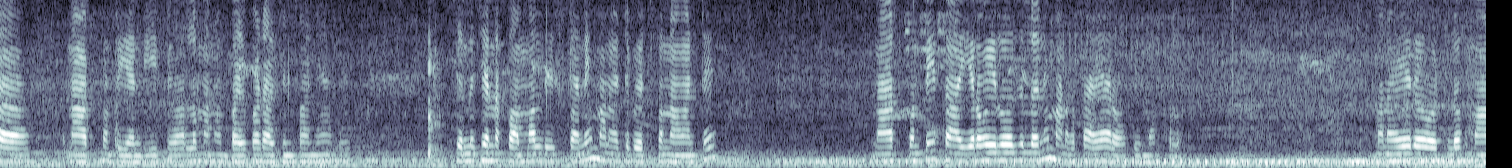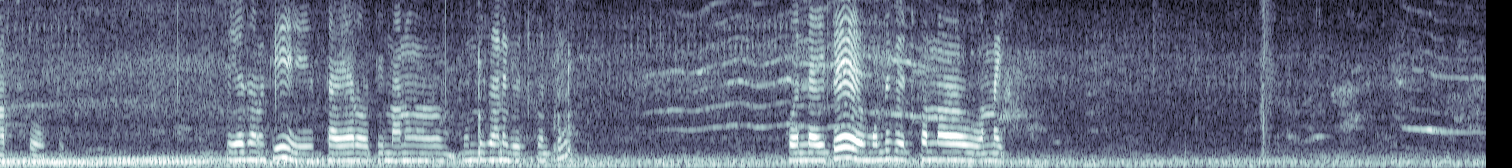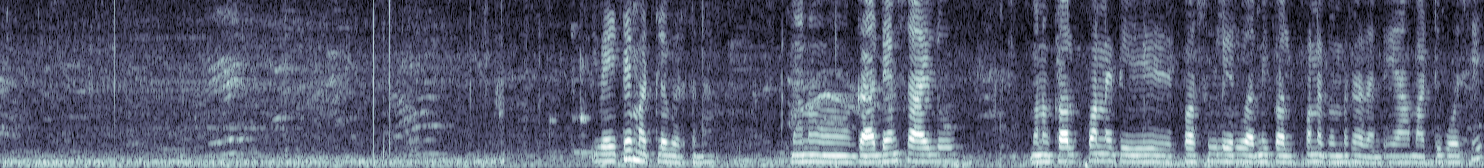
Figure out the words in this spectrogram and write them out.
నాటుకుంటాయండి. వీటి వల్ల మనం భయపడాల్సిన పని లేదు. చిన్న చిన్న కొమ్మలు తీసుకొని మనం ఇటు పెట్టుకున్నామంటే నాటుకుంటే త- ఇరవై రోజుల్లోనే మనకు తయారవుతాయి మొక్కలు. మనం వేరే వాటిలోకి మార్చుకోవచ్చు. సీజన్కి తయారవుతాయి. మనం ముందుగానే పెట్టుకుంటే కొన్ని అయితే ముందు పెట్టుకున్న ఉన్నాయి. ఇవైతే మట్టిలో పెడుతున్నాను మనం గార్డెన్ సాయిలు మనం కలుపుకున్నది పశువులు ఎరువు అన్నీ కలుపుకున్నది ఉంది కదండి. ఆ మట్టి పోసి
